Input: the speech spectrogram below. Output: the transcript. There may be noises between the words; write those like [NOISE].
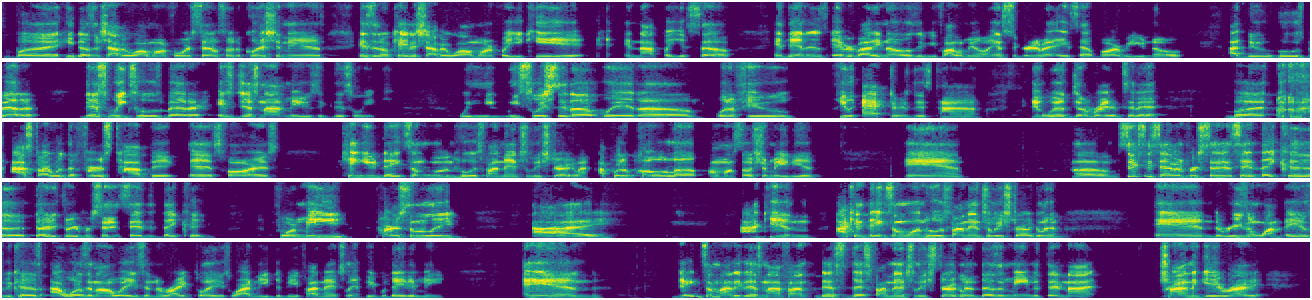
but he doesn't shop at Walmart for himself. So the question is, is it okay to shop at Walmart for your kid and not for yourself? And then as everybody knows, if you follow me on Instagram at ASAP Barbie, you know I do Who's Better. This week's Who's Better is just not music this week. We we switched it up with uh, with a few few actors this time, and we'll jump right into that. But [CLEARS THROAT] I start with the first topic as far as can you date someone who is financially struggling? I put a poll up on my social media, and um, 67% said they could, 33% said that they couldn't. For me personally, I I can I can date someone who is financially struggling. And the reason why is because I wasn't always in the right place where I need to be financially, and people dated me. And dating somebody that's not fin- that's that's financially struggling doesn't mean that they're not trying to get right.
